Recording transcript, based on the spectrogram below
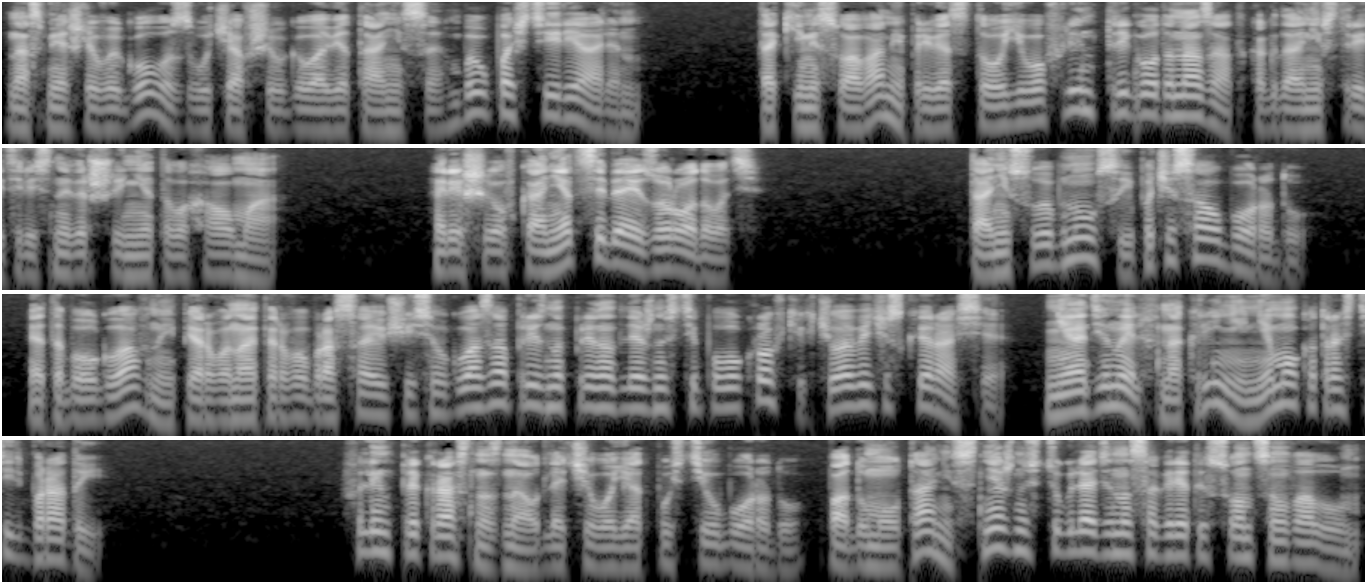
Насмешливый голос, звучавший в голове Таниса, был почти реален. Такими словами приветствовал его Флинт три года назад, когда они встретились на вершине этого холма. «Решил в конец себя изуродовать?» Танис улыбнулся и почесал бороду. Это был главный, первонаперво бросающийся в глаза признак принадлежности полукровки к человеческой расе. Ни один эльф на Крине не мог отрастить бороды. Флинт прекрасно знал, для чего я отпустил бороду, подумал Танис с нежностью глядя на согретый солнцем валун.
